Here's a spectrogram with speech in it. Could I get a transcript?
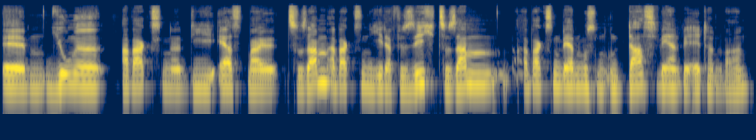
ähm, junge Erwachsene, die erstmal zusammen erwachsen, jeder für sich zusammen erwachsen werden mussten und das, während wir Eltern waren.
